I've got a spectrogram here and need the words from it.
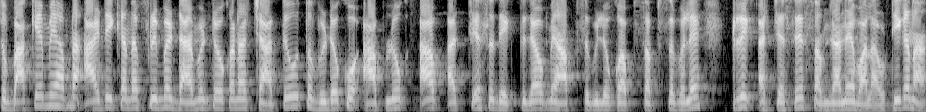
तो बाकी में अपना आईडी के अंदर फ्री में डायमंड टॉप करना चाहते हो तो वीडियो को आप लोग आप अच्छे से देखते जाओ, मैं आप सभी लोग को आप सबसे पहले ट्रिक अच्छे से समझाने वाला हूँ, ठीक है ना?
